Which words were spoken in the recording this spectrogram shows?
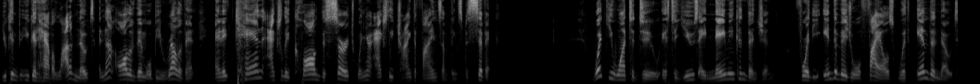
you can you can have a lot of notes and not all of them will be relevant and it can actually clog the search when you're actually trying to find something specific. What you want to do is to use a naming convention for the individual files within the note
